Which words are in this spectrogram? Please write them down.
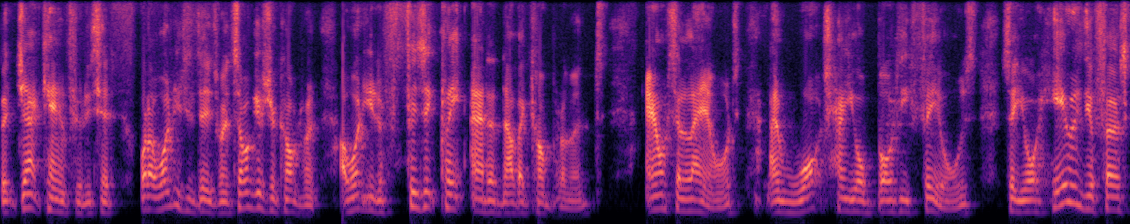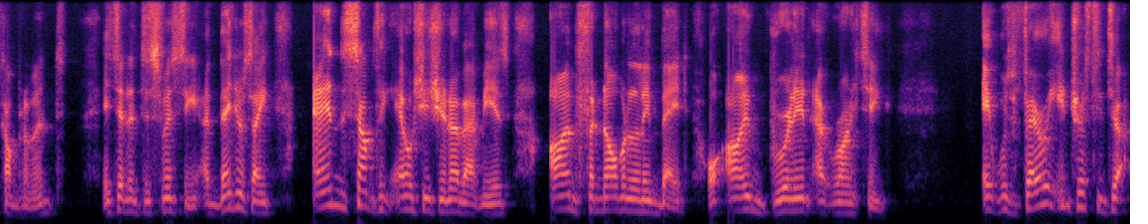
but Jack Canfield, he said, What I want you to do is when someone gives you a compliment, I want you to physically add another compliment out aloud and watch how your body feels. So you're hearing your first compliment instead of dismissing it. And then you're saying, and something else you should know about me is I'm phenomenal in bed or I'm brilliant at writing it was very interesting to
